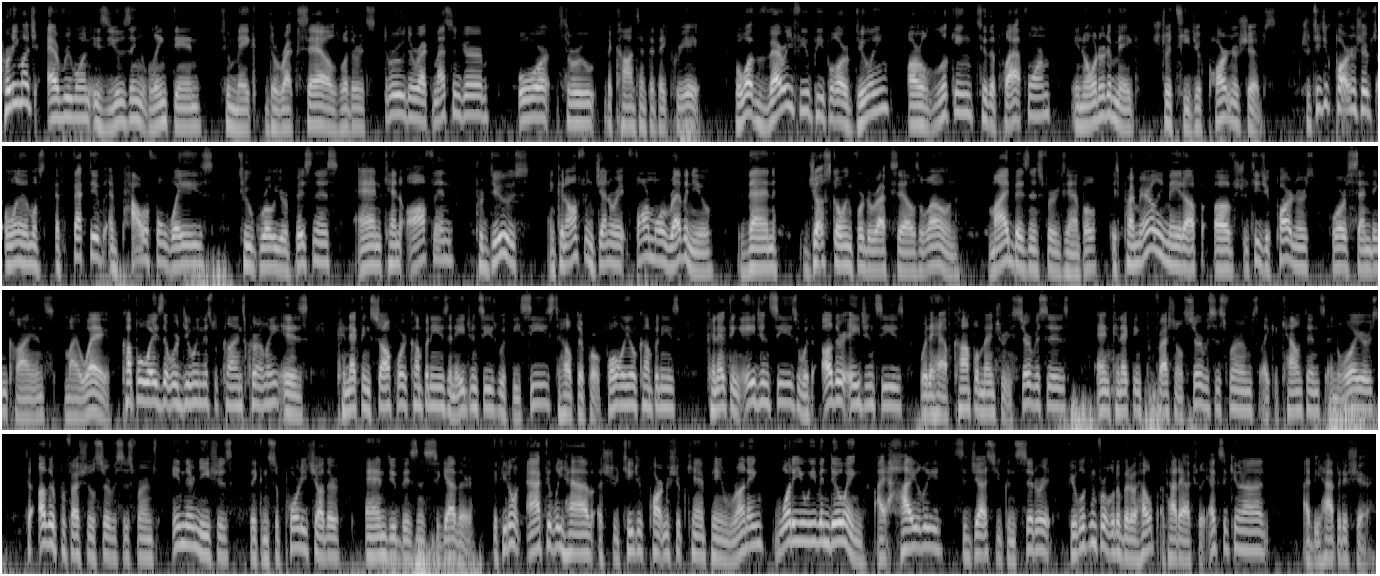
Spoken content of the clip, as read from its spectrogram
pretty much everyone is using LinkedIn to make direct sales, whether it's through direct messenger or through the content that they create. But what very few people are doing are looking to the platform in order to make strategic partnerships. Strategic partnerships are one of the most effective and powerful ways to grow your business and can often produce and can often generate far more revenue than just going for direct sales alone. My business, for example, is primarily made up of strategic partners who are sending clients my way. A couple ways that we're doing this with clients currently is connecting software companies and agencies with VCs to help their portfolio companies, connecting agencies with other agencies where they have complementary services, and connecting professional services firms like accountants and lawyers to other professional services firms in their niches. They can support each other and do business together. If you don't actively have a strategic partnership campaign running, what are you even doing? I highly suggest you consider it. If you're looking for a little bit of help of how to actually execute on it, I'd be happy to share.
